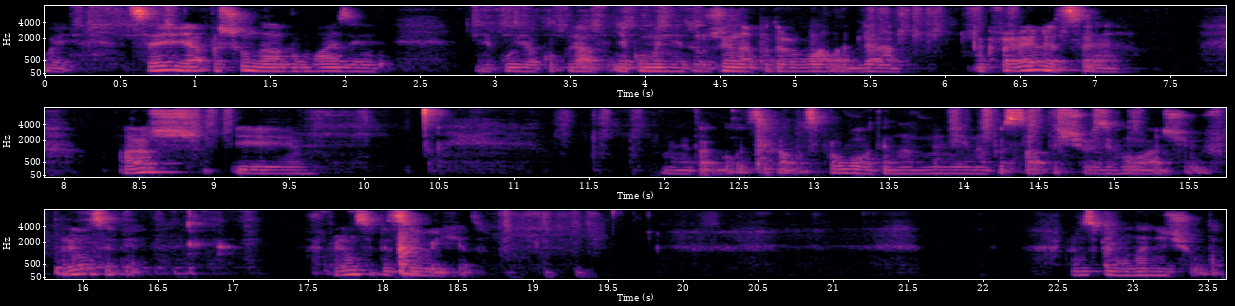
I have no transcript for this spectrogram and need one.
Ой, це я пишу на бумазі, яку я купляв, яку мені дружина подарувала для акварелі. Це аж і мені так було цікаво спробувати на ній написати щось гуашю. В принципі, в принципі, це вихід. В принципі, вона нічого так.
